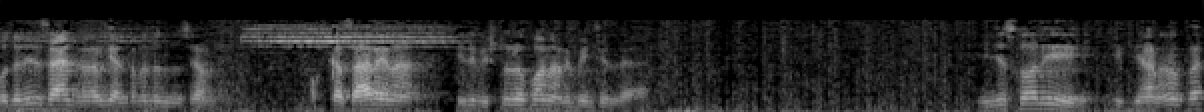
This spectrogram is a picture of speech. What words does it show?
పొద్దున్నీ సాయంత్రం వరకు ఎంతమందిని చూసామండి? ఒక్కసారైనా ఇది విష్ణు రూపాన్ని అనిపించిందా? ఏం చేసుకోవాలి? ఈ జ్ఞానం అంతా.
